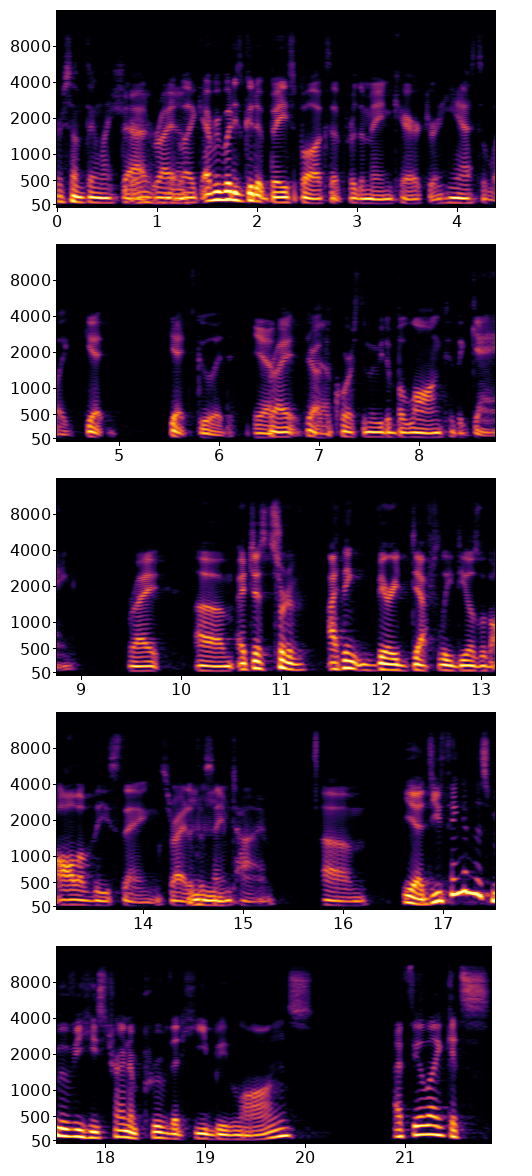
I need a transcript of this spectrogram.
or something like that, right? yeah. Like everybody's good at baseball except for the main character, and he has to like get get good, Yeah, right, throughout yeah. the course of the movie to belong to the gang, right? Um, it just sort of, I think, very deftly deals with all of these things, right, Mm-hmm. at the same time. Um, Yeah. Do you think in this movie he's trying to prove that he belongs? I feel like it's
